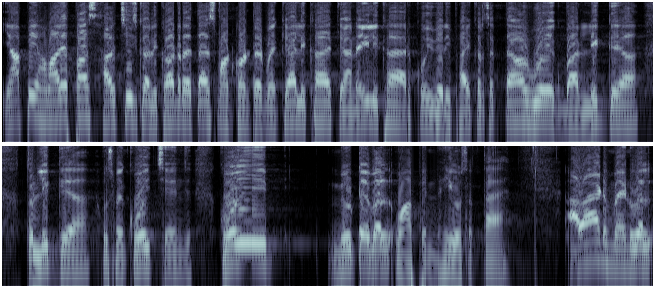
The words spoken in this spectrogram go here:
यहाँ पे हमारे पास हर चीज़ का रिकॉर्ड रहता है स्मार्ट कॉन्ट्रैक्ट में क्या लिखा है, क्या नहीं लिखा है कोई वेरीफाई कर सकता है, और वो एक बार लिख गया तो लिख गया, उसमें कोई चेंज कोई म्यूटेबल वहाँ पे नहीं हो सकता है। अवॉइड मैनुअल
